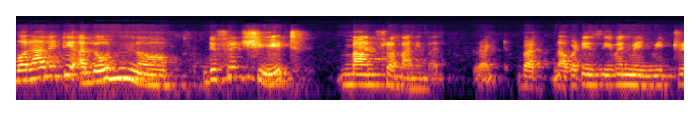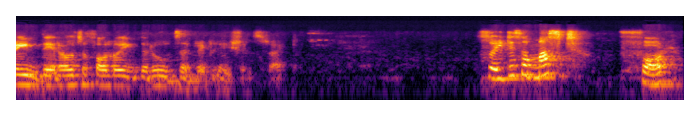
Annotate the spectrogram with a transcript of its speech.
Morality alone uh, differentiate man from animal, right? But nowadays, even when we train, they're also following the rules and regulations, right? So it is a must for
